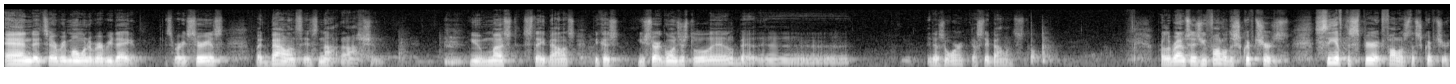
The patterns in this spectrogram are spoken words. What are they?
And it's every moment of every day. It's very serious, but balance is not an option. You must stay balanced because you start going just a little bit, uh, it doesn't work. You stay balanced. Brother Branham says, You follow the scriptures. See if the spirit follows the scripture.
